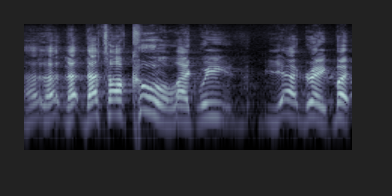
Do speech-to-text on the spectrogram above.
uh, that, that, that's all cool. Like, we, yeah, great. But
